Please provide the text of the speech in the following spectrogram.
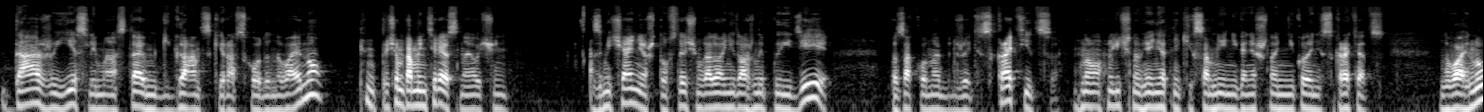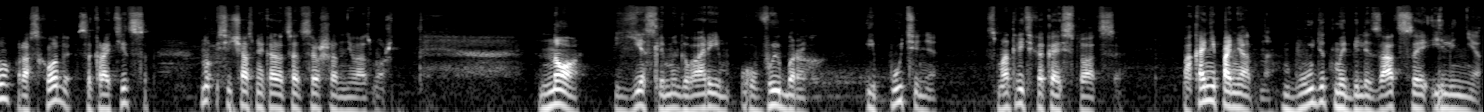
даже если мы оставим гигантские расходы на войну, причем там интересное очень замечание, что в следующем году они должны, по идее, по закону о бюджете, сократиться. Но лично у меня нет никаких сомнений, конечно, они никуда не сократятся. На войну расходы сократиться. Ну, сейчас, мне кажется, это совершенно невозможно. Но если мы говорим о выборах и Путине, смотрите, какая ситуация. Пока непонятно, будет мобилизация или нет.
